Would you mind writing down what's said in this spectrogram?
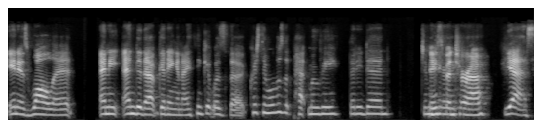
in his wallet and he ended up getting and i think it was the kristen what was the pet movie that he did? Jim ace ventura. Yes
